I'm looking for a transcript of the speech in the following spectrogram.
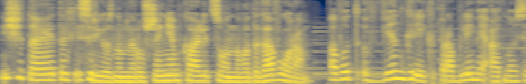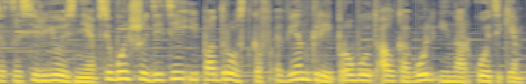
и считает их серьезным нарушением коалиционного договора. А вот в Венгрии к проблеме относятся серьезнее. Все больше детей и подростков в Венгрии пробуют алкоголь и наркотики.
